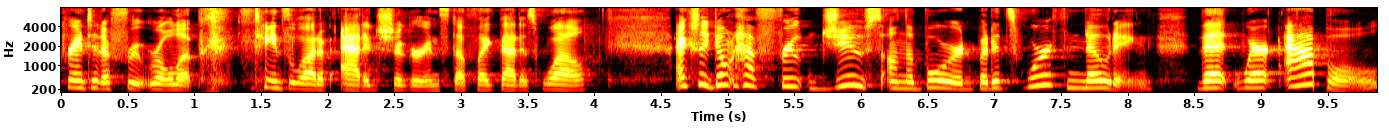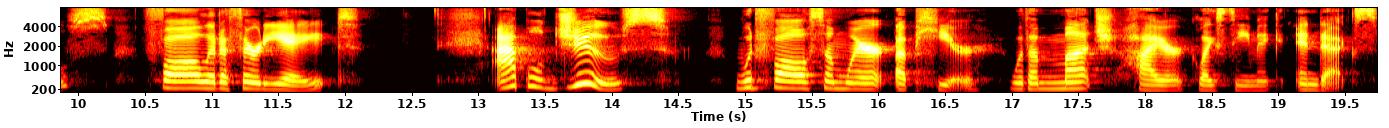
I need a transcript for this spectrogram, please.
granted, a fruit roll up contains a lot of added sugar and stuff like that as well. I actually don't have fruit juice on the board, but it's worth noting that where apples fall at a 38, apple juice would fall somewhere up here with a much higher glycemic index.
